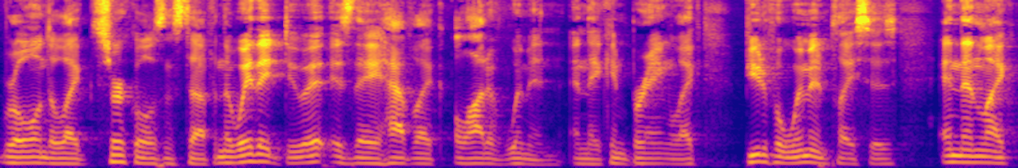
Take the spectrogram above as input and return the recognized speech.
roll into like circles and stuff. And the way they do it is they have like a lot of women and they can bring like beautiful women places. And then like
